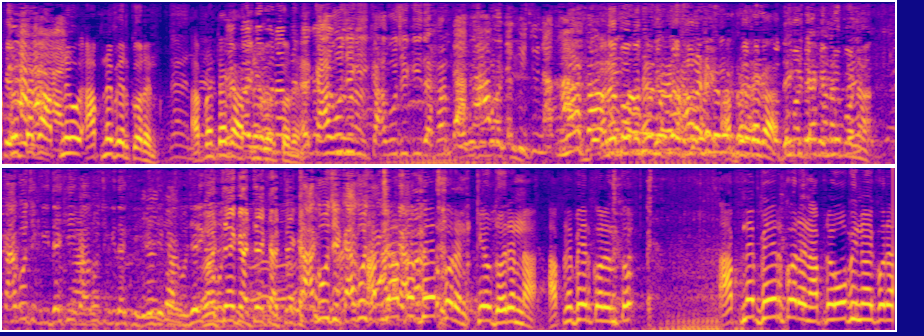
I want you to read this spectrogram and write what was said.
আপনার টাকা আপনি আপনি বের করেন। আপনার টাকা আপনি বের করেন। কাগজে কি কাগজে কি দেখান? আপনার টাকা। কাগজে কি দেখি কাগজে কি দেখি এই যে কাগজ এই হ্যাঁ, টেকা টেকা টেকা। কাগজে কাগজ আচ্ছা আপনি বের করেন কেউ ধরেন না। আপনি বের করেন তো। আপনি বের করেন আপনি অভিনয় করে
